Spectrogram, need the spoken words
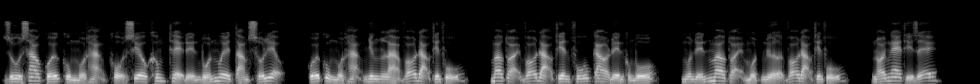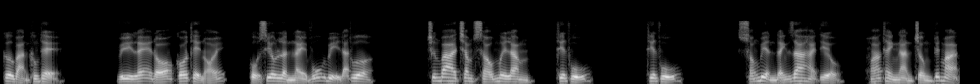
Dù sao cuối cùng một hạng cổ siêu không thể đến bốn mươi tám số liệu cuối cùng một hạng nhưng là võ đạo thiên phú, mao toại võ đạo thiên phú cao đến khủng bố, muốn đến mao toại một nửa võ đạo thiên phú, nói nghe thì dễ, cơ bản không thể. Vì lẽ đó có thể nói, cổ siêu lần này vũ bị đã thua. Chương ba trăm sáu mươi lăm, thiên phú. Thiên phú. Sóng biển đánh ra hải tiểu, hóa thành ngàn trồng tuyết mạn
